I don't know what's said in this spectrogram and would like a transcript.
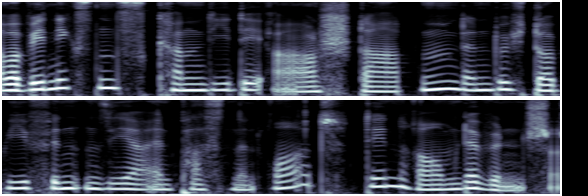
Aber wenigstens kann die DA starten, denn durch Dobby finden sie ja einen passenden Ort, den Raum der Wünsche.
